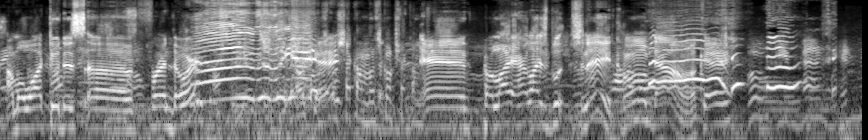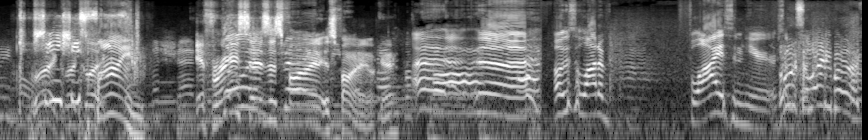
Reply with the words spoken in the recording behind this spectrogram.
I'm gonna walk through this uh front door. Okay. Let's check on. Let's go check on. And her light, her light's blue. Sinead, calm down, okay? Look, See, look, she's look. fine. If Ray says it's fine, it's fine, okay? Uh, uh, oh, there's a lot of flies in here. Oh, it's a ladybug.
